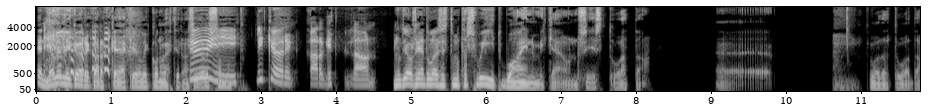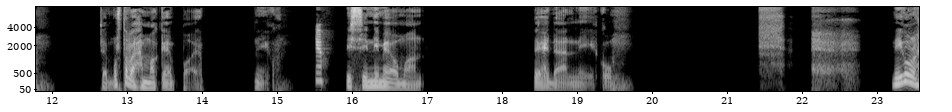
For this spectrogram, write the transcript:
Ennen oli liköörikarkkejakin, oli konvehtirasioissa. Hyi, Mutta, liköörikarkit kyllä on. mutta joo, siihen tulee siis tuommoista sweet wine, mikä on siis tuota... öö, tuota, tuota... Semmoista vähän makeampaa ja niin kuin, Joo. vissiin nimenomaan tehdään niin kuin, niin kuin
